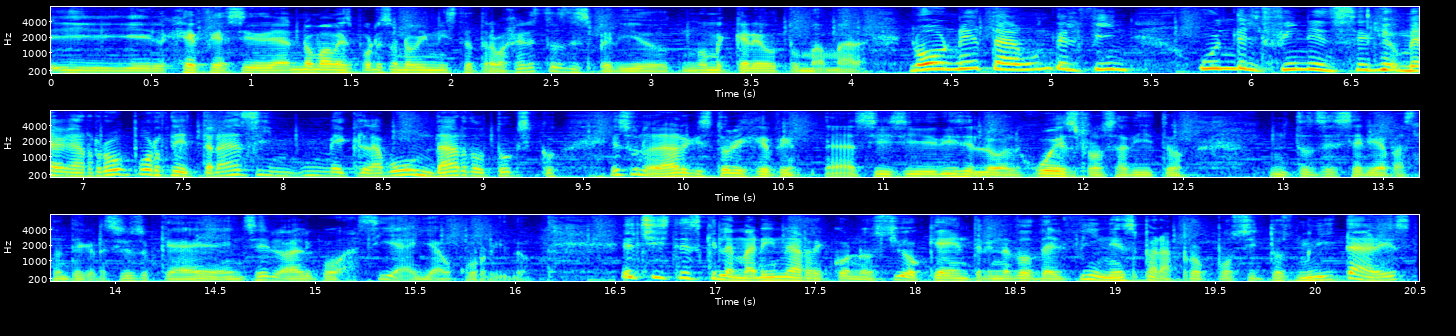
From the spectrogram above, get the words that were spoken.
Y el jefe así de, no mames, por eso no viniste a trabajar, estás despedido, no me creo tu mamada. No, neta, un delfín, un delfín en serio me agarró por detrás y me clavó un dardo tóxico. Es una larga historia, jefe. Así, sí, díselo al juez rosadito. Entonces sería bastante gracioso que haya, en serio algo así haya ocurrido. El chiste es que la Marina reconoció que ha entrenado delfines para propósitos militares,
